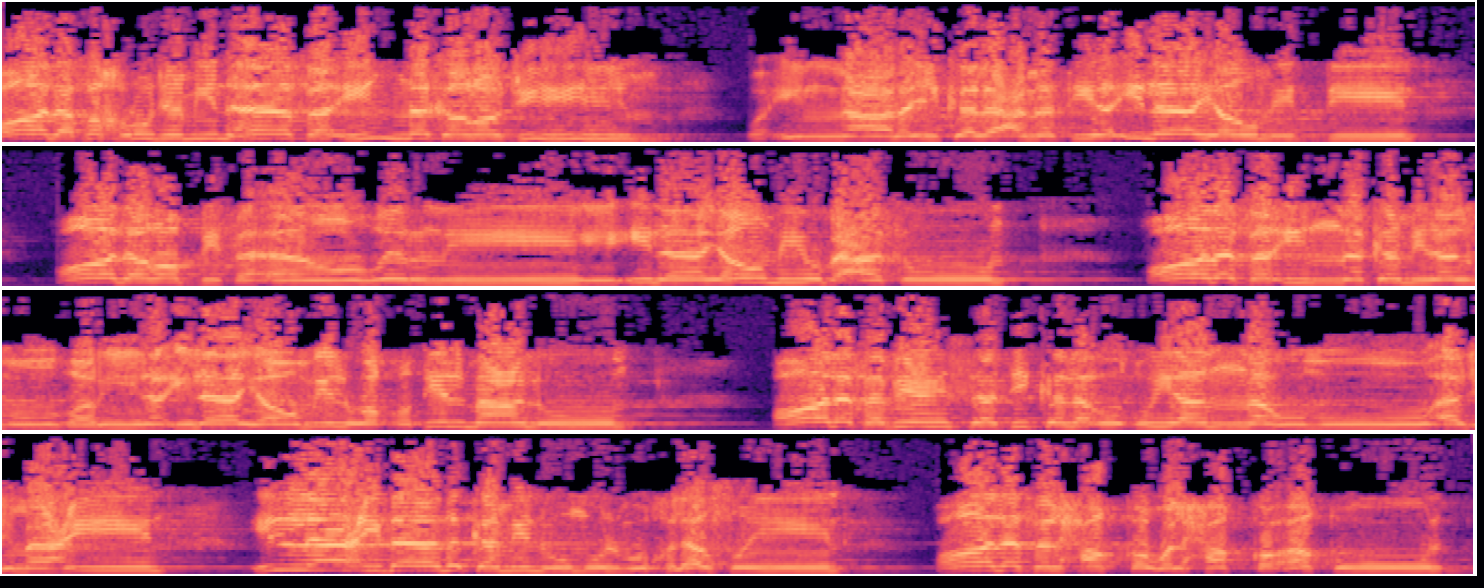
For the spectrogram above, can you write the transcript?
قال فاخرج منها فإنك رجيم وإن عليك لعنتي إلى يوم الدين. قال رب فأنظرني إلى يوم يبعثون. قال فإنك من المنظرين إلى يوم الوقت المعلوم. قال فبعزتك لأغوينهم أجمعين. إلا عبادك منهم المخلصين. قال فالحق والحق أقول.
